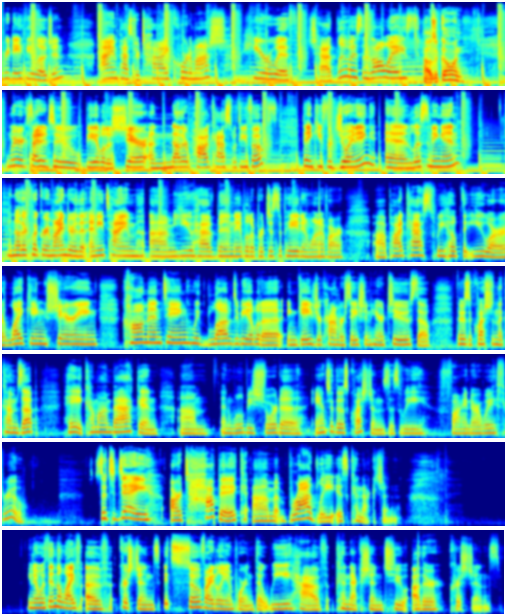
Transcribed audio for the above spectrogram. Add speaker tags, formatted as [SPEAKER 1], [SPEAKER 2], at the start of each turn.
[SPEAKER 1] Everyday Theologian. I am Pastor Ty Kortamash here with Chad Lewis, as always.
[SPEAKER 2] How's it going?
[SPEAKER 1] We're excited to be able to share another podcast with you folks. Thank you for joining and listening in. Another quick reminder that anytime um, you have been able to participate in one of our uh, podcasts, we hope that you are liking, sharing, commenting. We'd love to be able to engage your conversation here too. So, there's a question that comes up, hey, come on back and um, and we'll be sure to answer those questions as we find our way through. So, today, our topic um, broadly is connection. You know, within the life of Christians, it's so vitally important that we have connection to other Christians.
